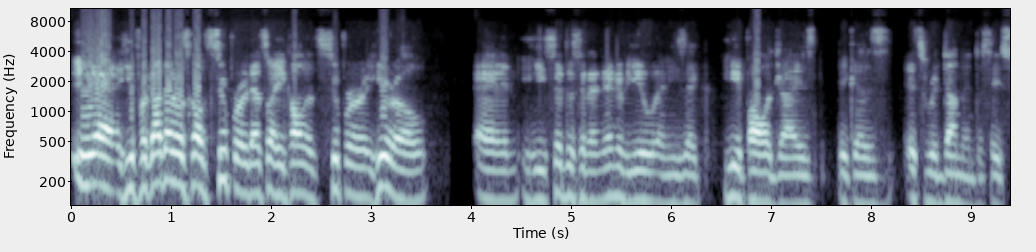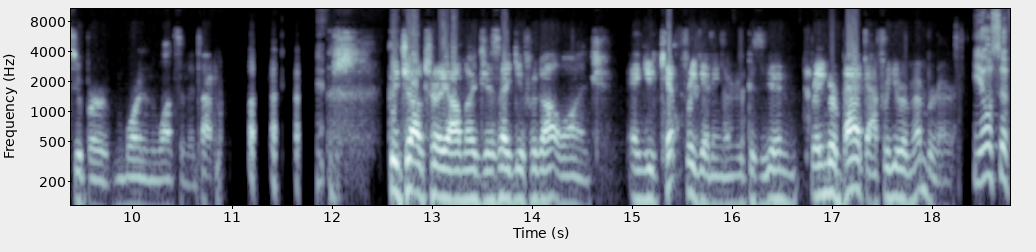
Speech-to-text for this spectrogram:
Yeah, he forgot that it was called Super. That's why he called it Superhero. And he said this in an interview, and he's like, he apologized because it's redundant to say Super more than once in a title. yeah. Good job, Toriyama. Just like you forgot Launch, and you kept forgetting her because you didn't bring her back after you remembered her. He also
